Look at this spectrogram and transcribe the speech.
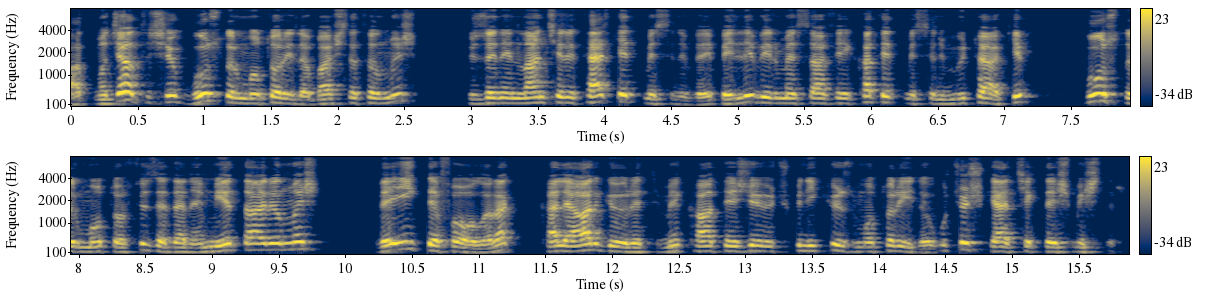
Atmaca atışı booster motor ile başlatılmış, füzenin lançeri terk etmesini ve belli bir mesafeyi kat etmesini müteakip booster motor füzeden emniyetle ayrılmış ve ilk defa olarak Kale Arge üretimi KTC 3200 motoru ile uçuş gerçekleşmiştir.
